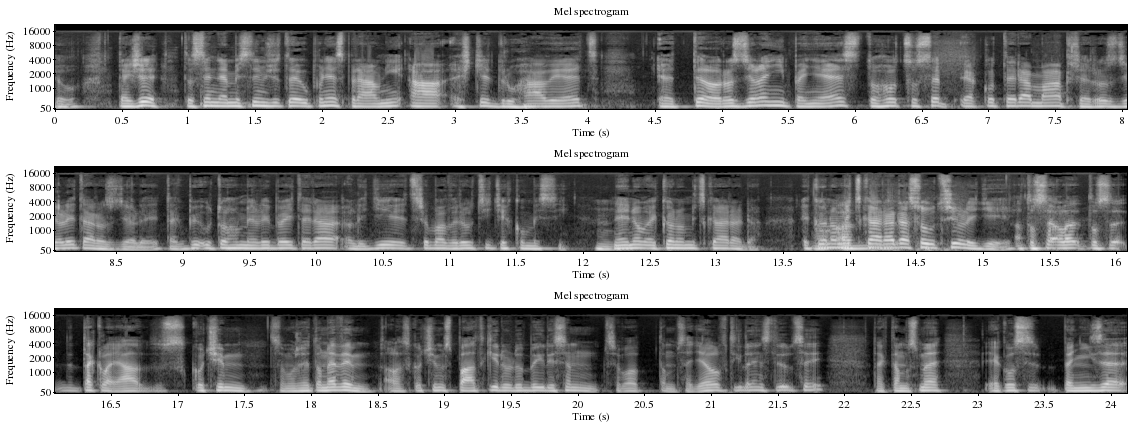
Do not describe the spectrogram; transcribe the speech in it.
Jo. Takže to si nemyslím, že to je úplně správný. A ještě druhá věc, Eh, to rozdělení peněz, toho, co se jako teda má přerozdělit a rozdělit, tak by u toho měli být teda lidi třeba vedoucí těch komisí. Hmm. Nejenom ekonomická rada. Ekonomická no a, rada jsou tři lidi. A to se ale, to se, takhle, já skočím, samozřejmě to nevím, ale skočím zpátky do doby, kdy jsem třeba tam seděl v této instituci, tak tam jsme jako peníze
